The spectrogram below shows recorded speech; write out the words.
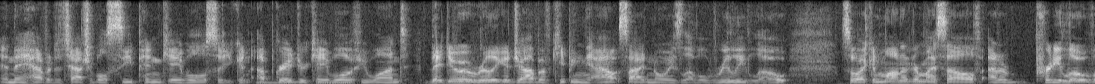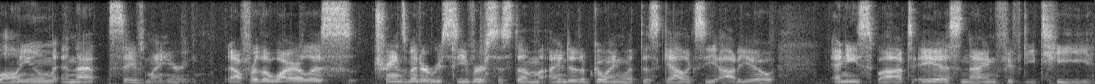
and they have a detachable C-pin cable so you can upgrade your cable if you want. They do a really good job of keeping the outside noise level really low so I can monitor myself at a pretty low volume and that saves my hearing. Now for the wireless transmitter receiver system, I ended up going with this Galaxy Audio AnySpot AS950T.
